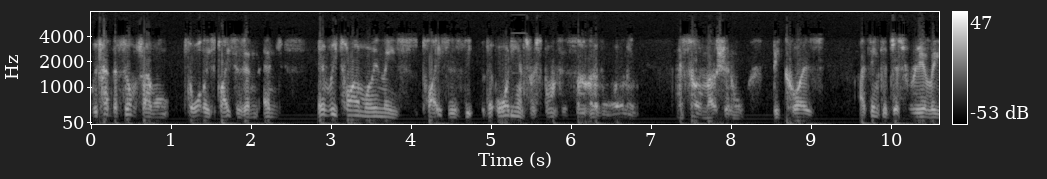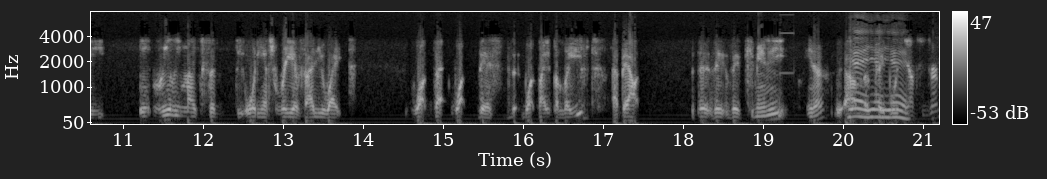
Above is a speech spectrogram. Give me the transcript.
We've had the film travel to all these places, and and every time we're in these places, the, the audience response is so overwhelming and so emotional because I think it just really it really makes the, the audience reevaluate what that what their what they believed about the, the, the community. You know, um, Yeah, the yeah, people with yeah. Down syndrome.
